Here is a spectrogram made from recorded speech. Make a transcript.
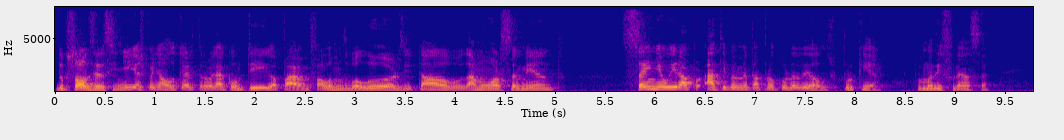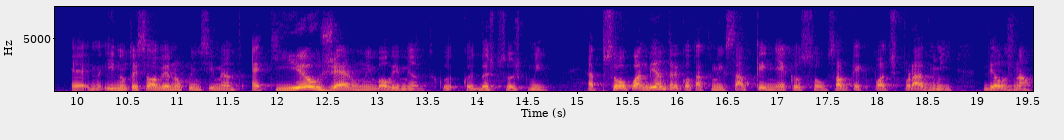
do pessoal dizer assim, e espanhol, eu quero trabalhar contigo, fala-me de valores e tal, dá-me um orçamento, sem eu ir ativamente à procura deles. Porquê? É uma diferença. É, e não tem só a ver no conhecimento, é que eu gero um envolvimento das pessoas comigo. A pessoa, quando entra em contato comigo, sabe quem é que eu sou, sabe o que é que pode esperar de mim. Deles, não.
